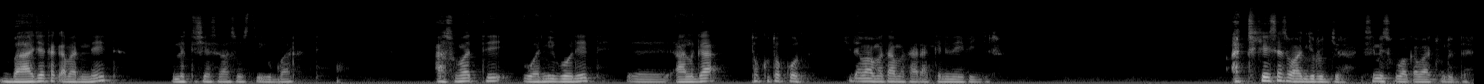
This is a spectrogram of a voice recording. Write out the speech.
Baajata qabanneet hulattii shee asaa soostii gubbaarratti asumatti wanni gooneet algaa tokko tokkoon hidhamaa mataa mataadhaan kennineefii jira. Achi keessas waan jiru jira. Isinis quba qabaachuu dandan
